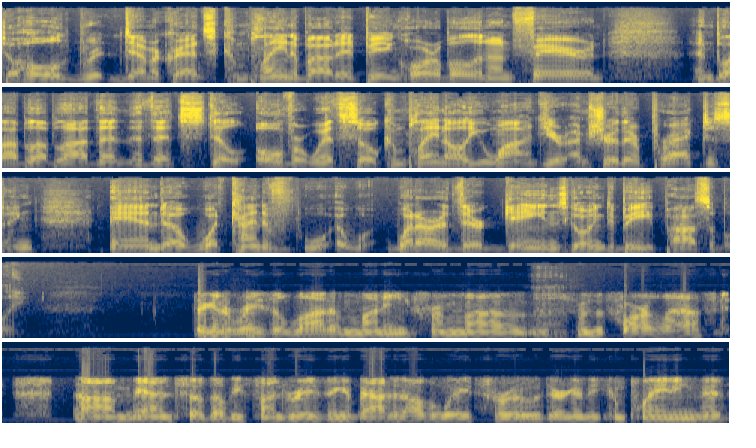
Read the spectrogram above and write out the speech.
to hold. Democrats complain about it being horrible and unfair and and blah blah blah. Then that's still over with. So complain all you want. You're, I'm sure they're practicing. And uh, what kind of what are their gains going to be possibly? They're going to raise a lot of money from uh, from the far left, um, and so they'll be fundraising about it all the way through. They're going to be complaining that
